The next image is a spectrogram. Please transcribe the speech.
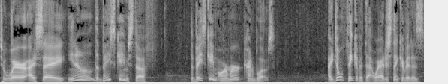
to where I say, you know, the base game stuff, the base game armor kind of blows. I don't think of it that way. I just think of it as,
